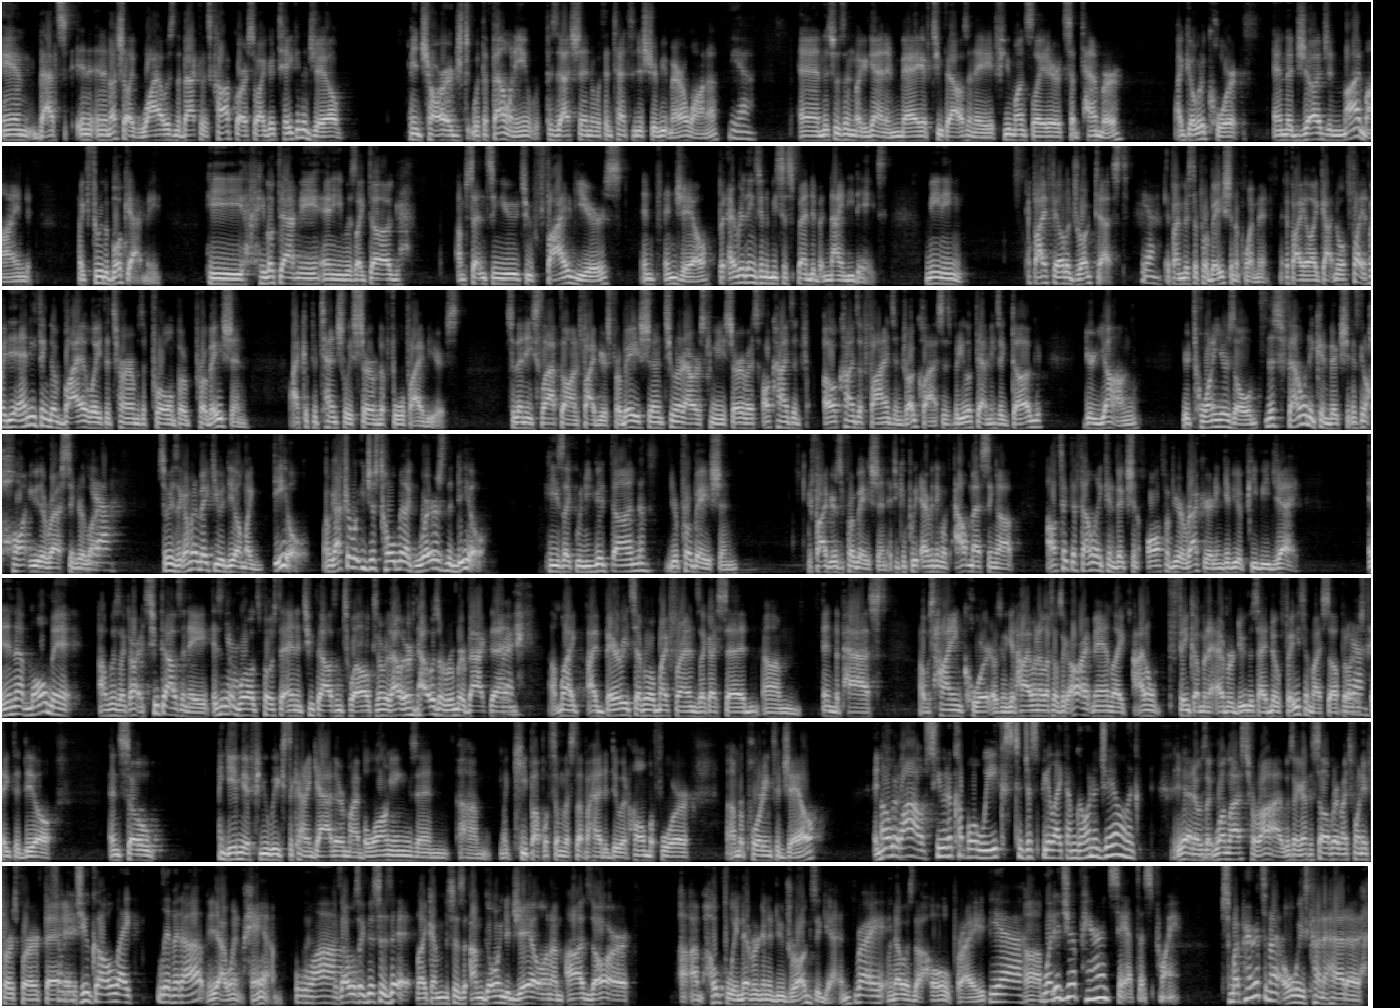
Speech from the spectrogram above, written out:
And that's in, in a nutshell like why i was in the back of this cop car. So i got taken to jail and charged with a felony with possession with intent to distribute marijuana. Yeah. and this was in like again in may of 2008 a few months later it's september. I go to court and the judge in my mind like threw the book at me he he looked at me and he was like doug i'm sentencing you to five years in, in jail but everything's going to be suspended but 90 days meaning if i failed a drug test Yeah. if I missed a probation appointment, if I like got into a fight, if I did anything to violate the terms of parole and probation, I could potentially serve the full five years. So then he slapped on five years probation, 200 hours community service, all kinds of all kinds of fines and drug classes. But he looked at me. He's like, "Doug, you're young. You're 20 years old. This felony conviction is going to haunt you the rest of your life." Yeah. So he's like, I'm going to make you a deal. I'm like, deal? I'm like, after what you just told me, like, where's the deal? He's like, when you get done your probation, your five years of probation, if you complete everything without messing up, I'll take the felony conviction off of your record and give you a PBJ. And in that moment, I was like, all right, 2008. Isn't Yeah. the world supposed to end in 2012? Because remember, that was, that was a rumor back then. Right. I'm like, I buried several of my friends, like I said um, in the past. I was high in court. I was going to get high when I left. I was like, all right, man, like, I don't think I'm going to ever do this. I had no faith in myself, but I'll just take the deal. And so he gave me a few weeks to kind of gather my belongings and um, like keep up with some of the stuff I had to do at home before um, reporting to jail. And Oh wow! So you had a couple of weeks to just be like, I'm going to jail. And like, yeah, and it was like one last hurrah. It was like I got to celebrate my 21st birthday. so did you go like live it up? yeah, I went ham. Wow. because I was like, this is it. Like I'm this is I'm going to jail, and I'm odds are I'm hopefully never going to do drugs again. right. And that was the hope, right? Yeah. Um, what did your parents say at this point? So my parents and I always kind of had a,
